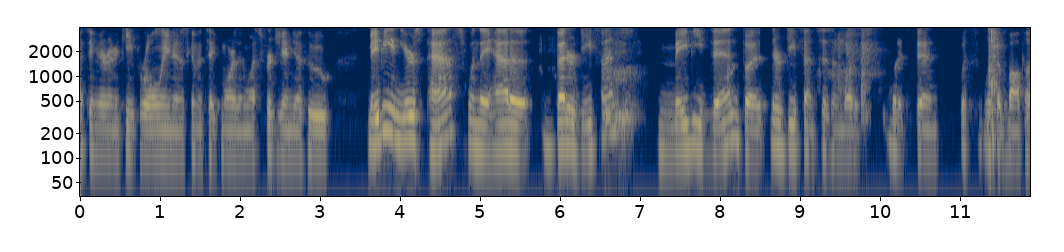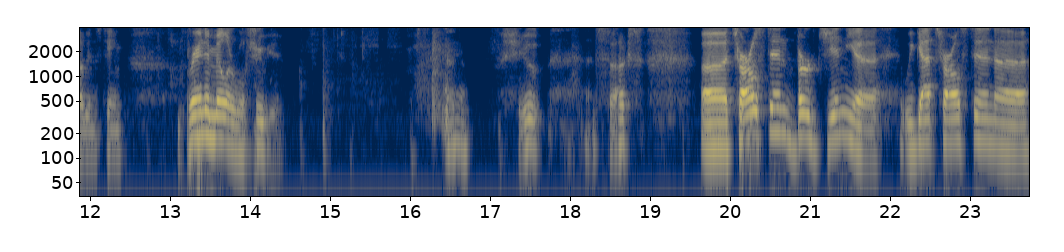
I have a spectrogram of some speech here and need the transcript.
I think they're going to keep rolling, and it's going to take more than West Virginia, who maybe in years past when they had a better defense, maybe then, but their defense isn't what it's what it's been with with the Bob Huggins team. Brandon Miller will shoot you. Shoot, that sucks. Uh, Charleston, Virginia. We got Charleston uh,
